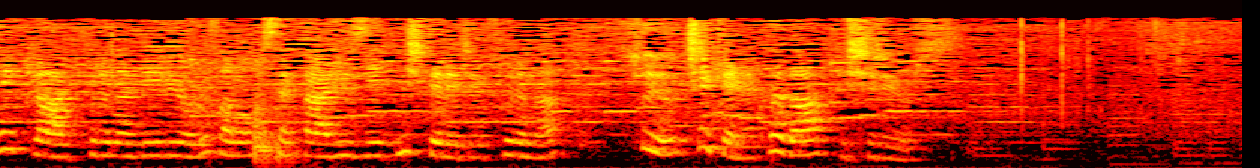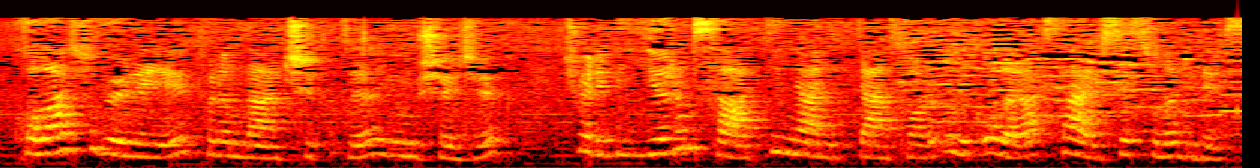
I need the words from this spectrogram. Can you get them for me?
tekrar fırına veriyoruz ama bu sefer 170 derece fırına suyu çekene kadar pişiriyoruz. Kolay su böreği fırından çıktı, yumuşacık. Şöyle bir yarım saat dinlendikten sonra ılık olarak servise sunabiliriz.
